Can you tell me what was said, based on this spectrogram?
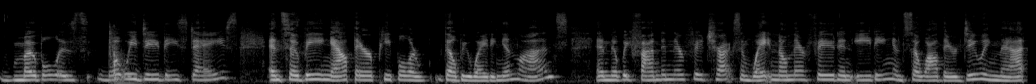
mobile is what we do these days. And so being out there, people are they'll be waiting in lines and they'll be finding their food trucks and waiting on their food and eating. And so while they're doing that,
